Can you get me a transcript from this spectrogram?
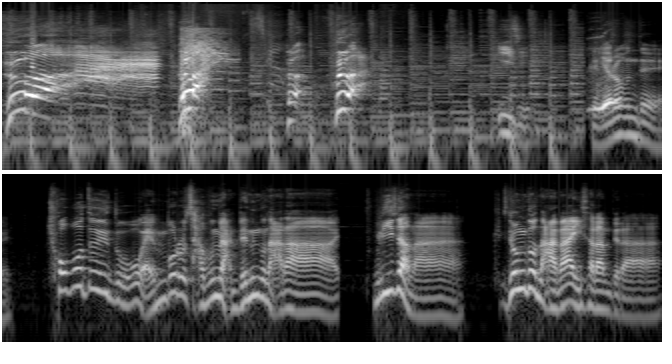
흐아 흐아 흐아 이지 그 여러분들 초보들도 엠버로 잡으면 안 되는 건 알아 불이잖아 그 정도는 알아 이 사람들아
